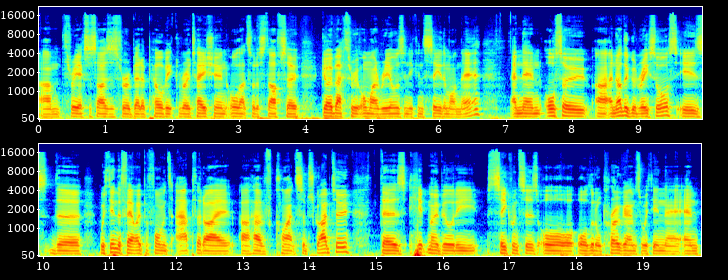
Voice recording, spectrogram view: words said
um, three exercises for a better pelvic rotation, all that sort of stuff. So go back through all my reels and you can see them on there. And then also uh, another good resource is the within the Fairway Performance app that I uh, have clients subscribe to. There's hip mobility sequences or, or little programs within there, and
